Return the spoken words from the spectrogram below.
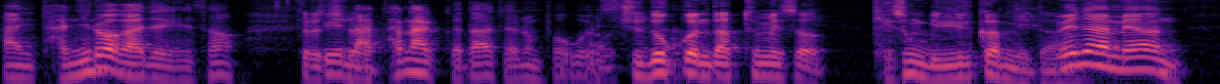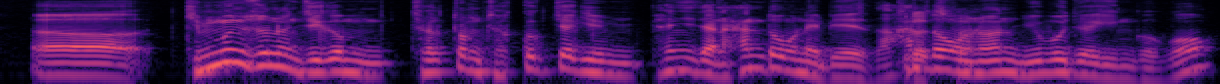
아니 단일화 과정에서 그게 그렇죠. 나타날 거다 저는 보고 어, 있습니다. 주도권 다툼에서 계속 밀릴 겁니다. 왜냐하면 어, 김문수는 지금 저- 좀 적극적인 편이잖아요. 한동훈에 비해서 그렇죠. 한동훈은 유보적인 거고,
